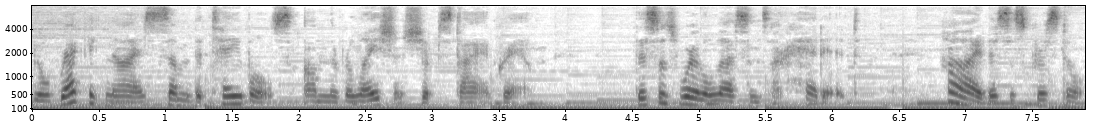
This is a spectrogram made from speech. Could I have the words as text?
you'll recognize some of the tables on the relationships diagram. This is where the lessons are headed. Hi, this is Crystal.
